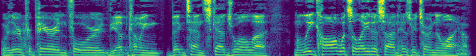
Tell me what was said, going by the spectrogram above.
where they're preparing for the upcoming Big Ten schedule. Uh, Malik Hall, what's the latest on his return to the lineup?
